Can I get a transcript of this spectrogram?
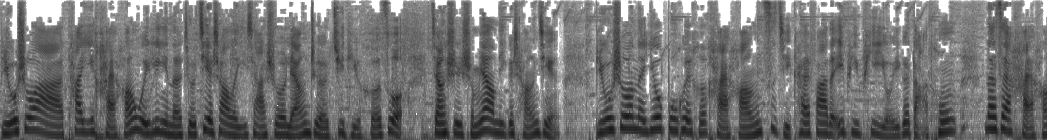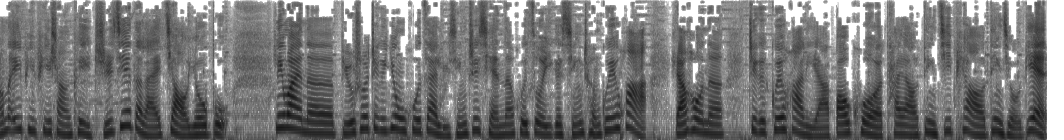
比如说啊，他以海航为例呢，就介绍了一下，说两者具体合作将是什么样的一个场景。比如说呢，优步会和海航自己开发的 APP 有一个打通，那在海海航的 APP 上可以直接的来叫优步。另外呢，比如说这个用户在旅行之前呢，会做一个行程规划，然后呢，这个规划里啊，包括他要订机票、订酒店、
